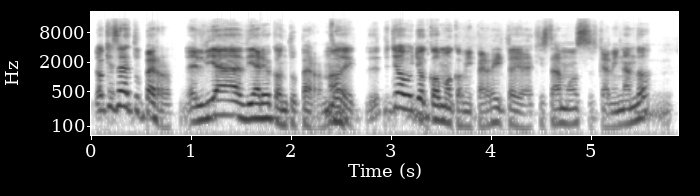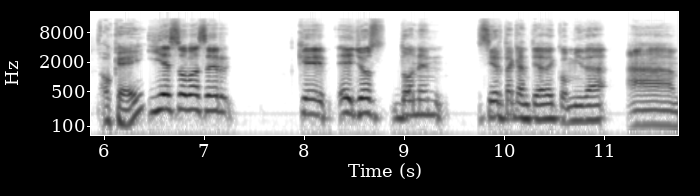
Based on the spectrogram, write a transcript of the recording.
Lo que sea de tu perro, el día a diario con tu perro, ¿no? yo, yo como con mi perrito y aquí estamos caminando. Ok. Y eso va a hacer que ellos donen cierta cantidad de comida a,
